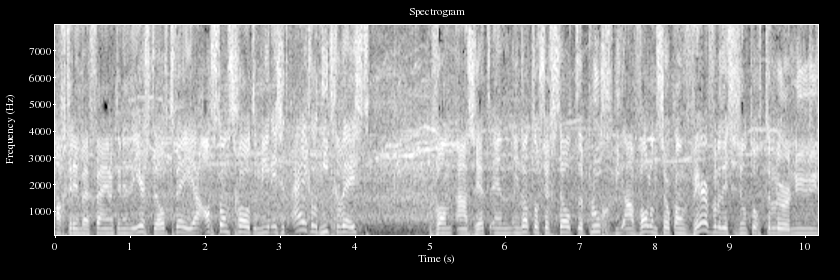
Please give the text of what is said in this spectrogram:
Achterin bij Feyenoord. En in de eerste helft twee ja, afstandsschoten. Meer is het eigenlijk niet geweest van AZ. En in dat opzicht stelt de ploeg die aanvallend zo kan vervelen dit seizoen toch teleur. Nu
